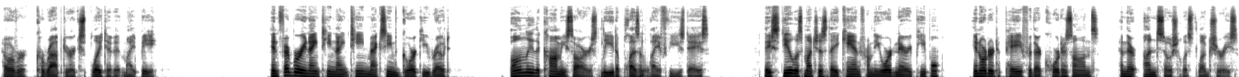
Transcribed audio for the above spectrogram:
however corrupt or exploitive it might be. In February 1919, Maxim Gorky wrote, Only the commissars lead a pleasant life these days. They steal as much as they can from the ordinary people in order to pay for their courtesans and their unsocialist luxuries.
